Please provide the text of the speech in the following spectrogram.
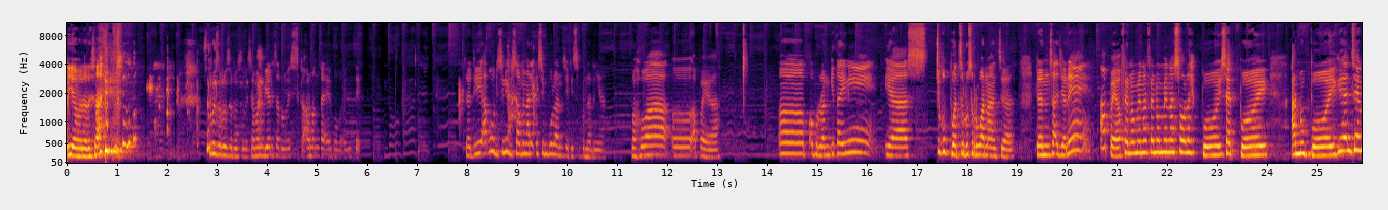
iya benar saya seru seru seru seru. Zaman biar seru kak ono entek pokoknya entek jadi aku di sini bisa menarik kesimpulan sih di sebenarnya. Bahwa eh, apa ya eh, obrolan kita ini ya cukup buat seru-seruan aja. Dan sakjane apa ya fenomena-fenomena soleh boy, sad boy, anu boy, ki ancen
